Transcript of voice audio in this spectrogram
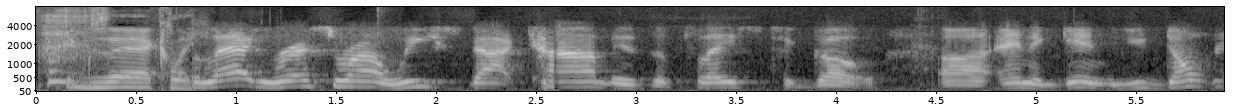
exactly. BlackRestaurantWeeks.com is the place to go. Uh, and again, you don't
